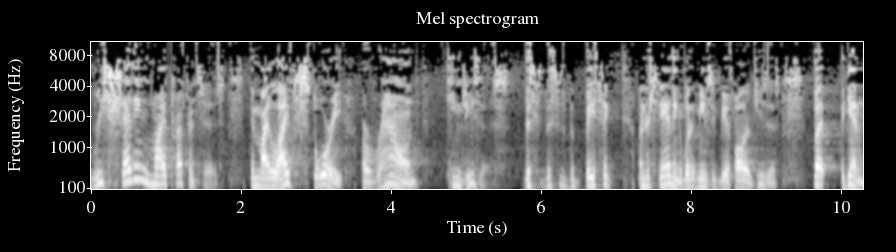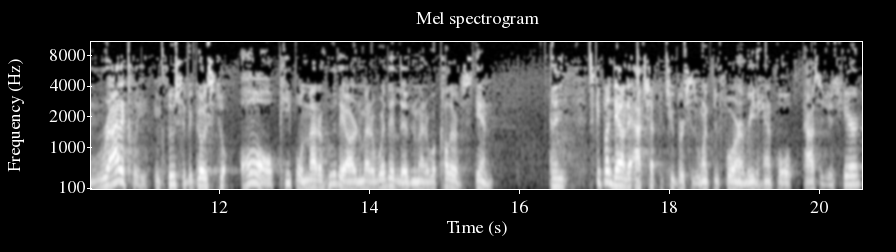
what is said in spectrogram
resetting my preferences and my life story around King Jesus. This, this is the basic understanding of what it means to be a follower of Jesus. But again, radically inclusive. It goes to all people, no matter who they are, no matter where they live, no matter what color of skin. And then skip on down to Acts chapter 2 verses 1 through 4 and I'll read a handful of passages here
